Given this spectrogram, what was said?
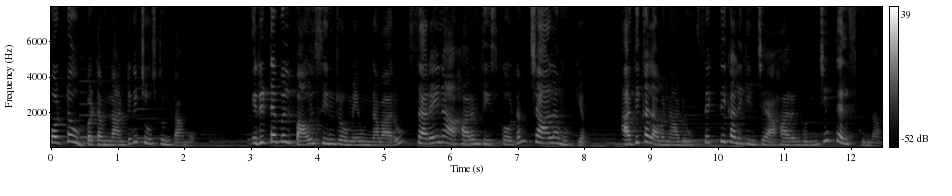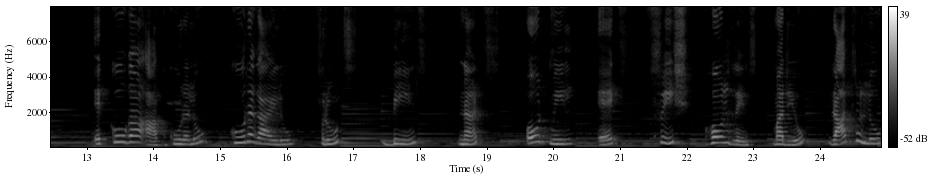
పొట్ట ఉబ్బటం లాంటివి చూస్తుంటాము. ఇరిటబుల్ బౌల్ సిండ్రోమే ఉన్నవారు సరైన ఆహారం తీసుకోవటం చాలా ముఖ్యం. అధిక లవణాలు శక్తి కలిగించే ఆహారం గురించి తెలుసుకుందాం. ఎక్కువగా ఆకుకూరలు కూరగాయలు fruits beans nuts oatmeal eggs fish whole grains మరియు రాత్రుళ్ళు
